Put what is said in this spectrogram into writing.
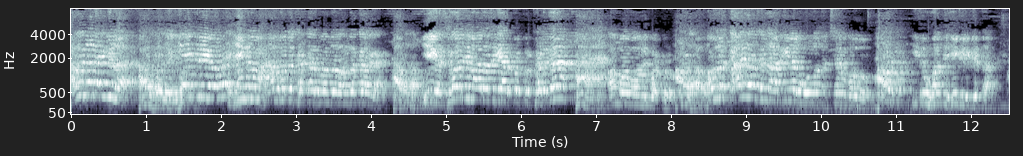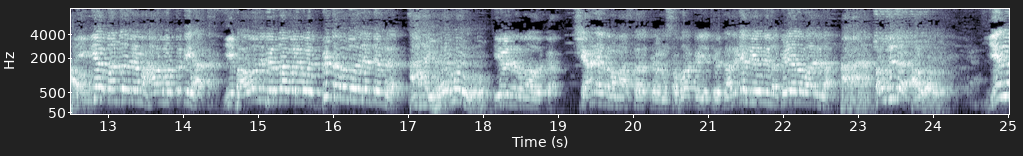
ಅದು ನಡೆಯಂಗಿಲ್ಲ. ಹೌದು, ಹೌದು. ಹಿಂಗ ನಮ್ಮ ಹಾಲು ಮತ್ತೆ ಕಟ್ಟಾರ ಬಂದದ ಅಂದಕ್ಕಾಗ ಈಗ ಶಿವಾಜಿ ಮಹಾರಾಜಗೆ ಯಾರು ಕೊಟ್ಟರು ಖಡ್ಗ. ಅಂಬಾಭವನಿ ಕೊಟ್ಟರು. ಅವ್ರ ಒಂಬತ್ತು ಅಕ್ಷರ ಬರೋದು. ಇದು ಒಂದು ಹೀಗೆ ಲಿಖಿತ. ಹಿಂಗೆ ಬಂದ್ರೆ ನಮ್ಮ ಹಾಲು ಮಾಡ್ತದೆ ಈ ಭಾವನ ಬಿರುದಾವಳಿ ಬಿಟ್ಟು ಬಂದವ್ರಿ ಅಂತಂದ್ರೆ. ಹೇಳಿದ್ರ ಅದಕ್ಕ ಶಾಣೆ ಅದನ್ನ ಮಾಸ್ತಾರ ಅಂತ ಸಭಾ ಕೈ ಎತ್ತಿ ನನಗೆ ಅಲ್ಲಿ ಏನಿಲ್ಲ ಬೆಳೆಯಲ್ಲ ಬಾರಿಲ್ಲ. ಹೌದಿಲ್ಲ? ಹೌದು ಹೌದು. ಏನು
